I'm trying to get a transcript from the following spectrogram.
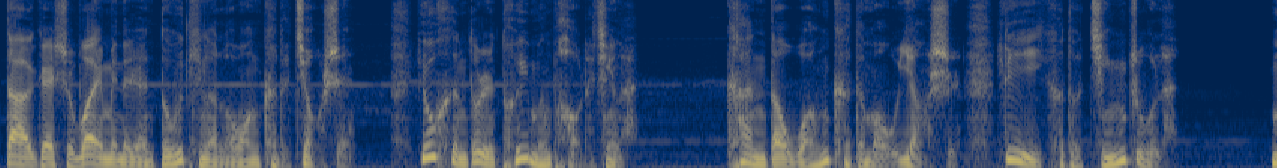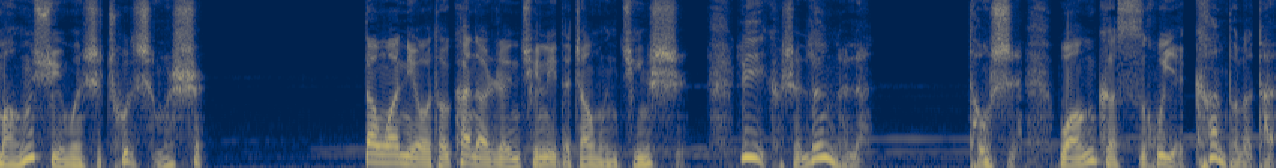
大概是外面的人都听了王可的叫声。有很多人推门跑了进来，看到王可的模样时，立刻都惊住了，忙询问是出了什么事。当我扭头看到人群里的张文军时，立刻是愣了愣，同时王可似乎也看到了他。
